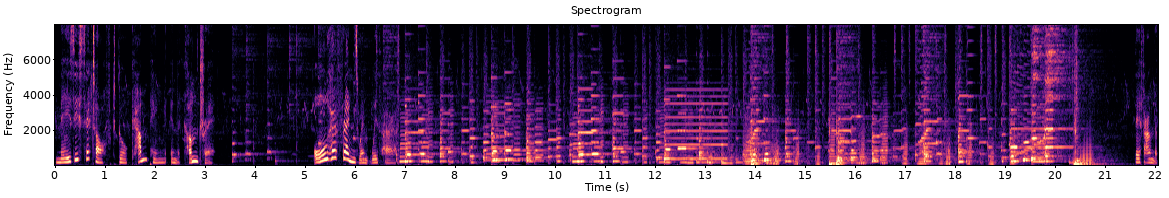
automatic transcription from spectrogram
Maisy set off to go camping in the country. All her friends went with her. They found the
